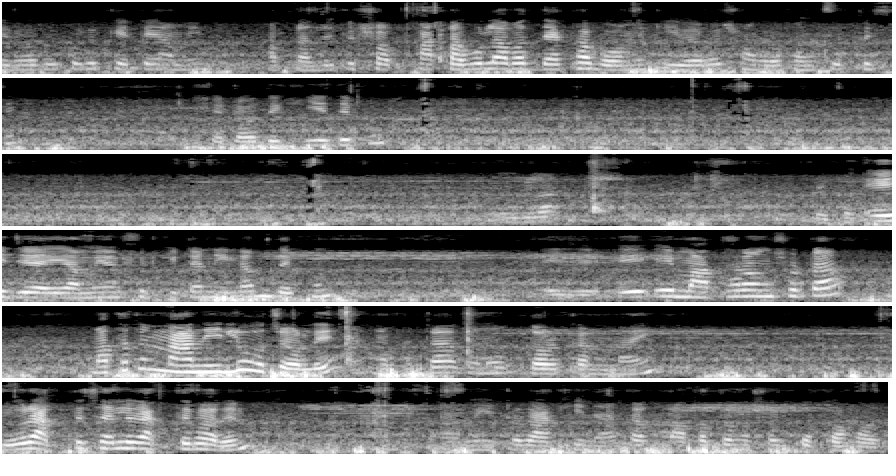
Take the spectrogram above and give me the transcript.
এভাবে করে কেটে আমি আপনাদেরকে সব কাঁটাগুলো আবার দেখাবো, আমি কীভাবে সংরক্ষণ করতেছি, সেটাও দেখিয়ে দেব এগুলা দেখুন এই যে আমি শুটকিটা নিলাম, দেখুন। এই যে, এই এই মাথার অংশটা, মাথাটা না নিলেও চলে, মাথাটা কোনো দরকার নাই। কেউ রাখতে চাইলে রাখতে পারেন। আমি এটা রাখি না, কারণ মাথাটা অনেক সময় পোকা হয়।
